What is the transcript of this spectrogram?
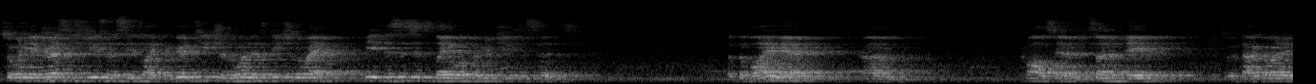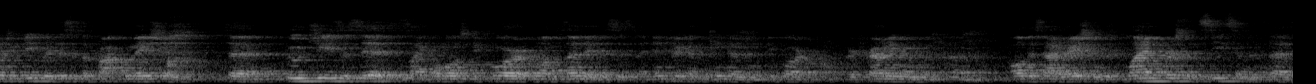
So when he addresses Jesus, he's like the good teacher, the one that's teaching the way. He, this is his label for who Jesus is. But the blind man um, calls him son of David. So without going into deeply, this is a proclamation to who Jesus is. It's like almost before Palm Sunday. This is the entering of the kingdom, and people are, are crowning him with um, all this adoration. This blind person sees him and says,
